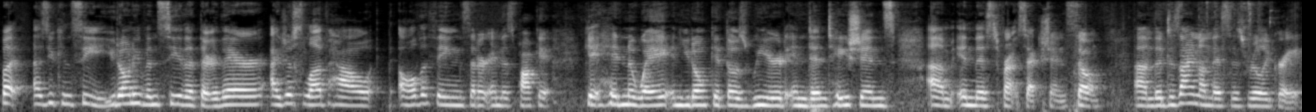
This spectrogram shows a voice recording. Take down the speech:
but as you can see, you don't even see that they're there. I just love how all the things that are in this pocket get hidden away and you don't get those weird indentations um, in this front section. So um, the design on this is really great.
